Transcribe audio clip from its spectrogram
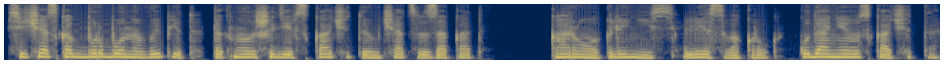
Сейчас как бурбона выпьют, так на лошадей вскачут и умчатся в закат. Каро, оглянись, лес вокруг. Куда они ускачут-то?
